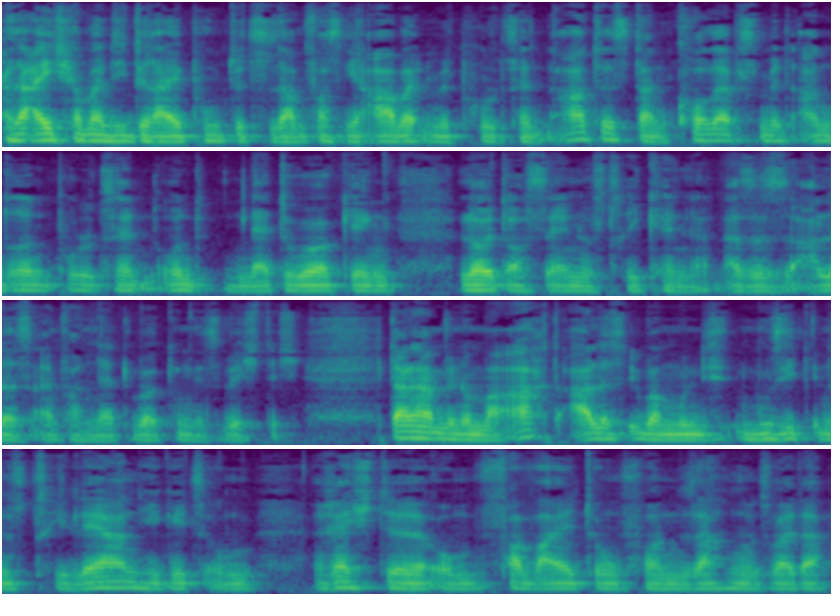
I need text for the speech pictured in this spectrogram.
also eigentlich kann man die drei Punkte zusammenfassen. Ihr arbeitet mit Produzenten, Artists, dann Collabs mit anderen Produzenten und Networking, Leute aus der Industrie kennenlernen. Also es ist alles einfach Networking ist wichtig. Dann haben wir Nummer acht, alles über Musikindustrie lernen. Hier geht es um Rechte, um Verwaltung von Sachen und so weiter.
